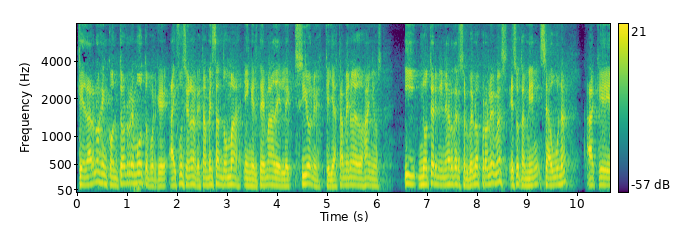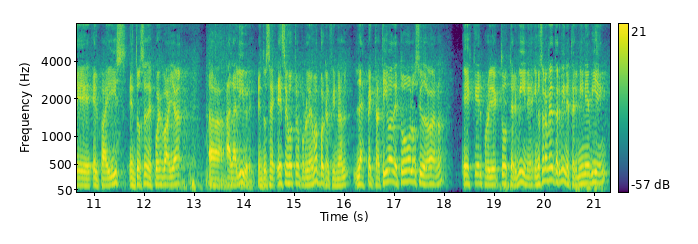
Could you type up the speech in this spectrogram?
quedarnos en control remoto, porque hay funcionarios que están pensando más en el tema de elecciones, que ya está menos de dos años, y no terminar de resolver los problemas, eso también se aúna a que el país entonces después vaya a, la libre. Entonces, ese es otro problema porque al final la expectativa de todos los ciudadanos es que el proyecto termine, y no solamente termine, termine bien,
